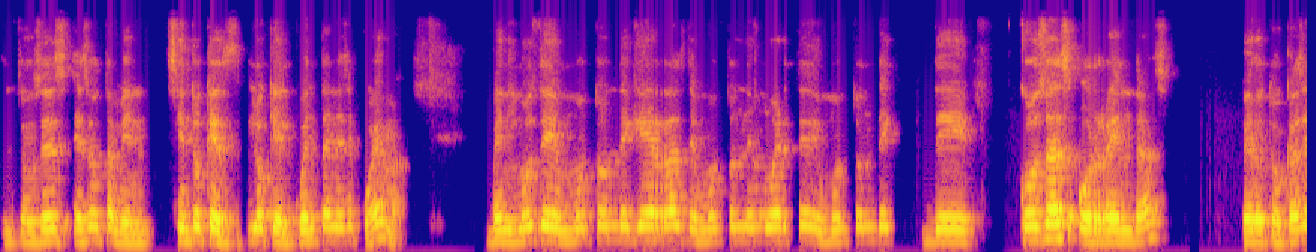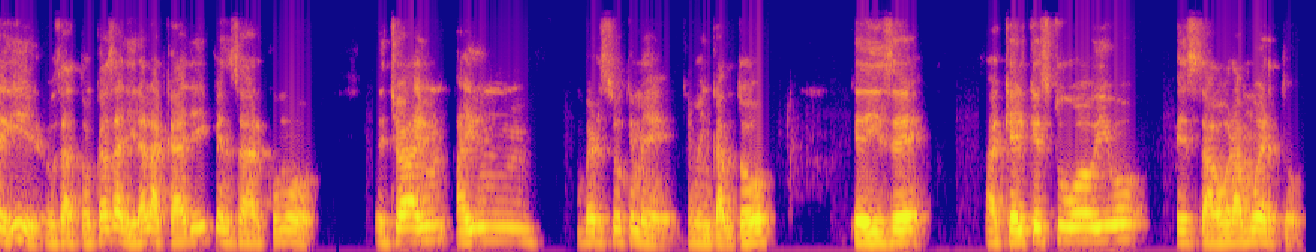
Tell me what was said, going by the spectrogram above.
Entonces, eso también siento que es lo que él cuenta en ese poema. Venimos de un montón de guerras, de un montón de muerte, de un montón de, de cosas horrendas, pero toca seguir, o sea, toca salir a la calle y pensar como, de hecho, hay un, hay un verso que me, que me encantó que dice, aquel que estuvo vivo está ahora muerto,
